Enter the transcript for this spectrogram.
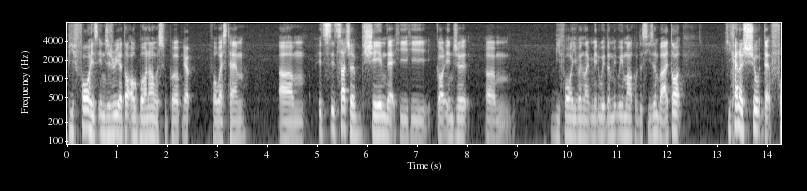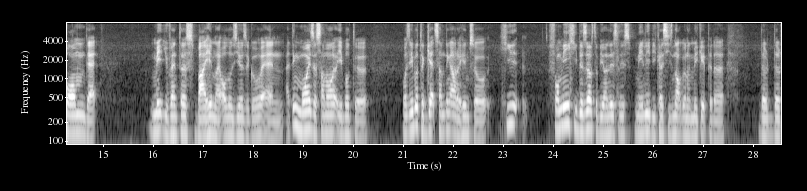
before his injury, I thought Ogbonna was superb Yep. for West Ham. Um, it's it's such a shame that he he got injured um, before even like midway the midway mark of the season. But I thought he kind of showed that form that made Juventus buy him like all those years ago, and I think Moyes is somehow able to was able to get something out of him. So he, for me, he deserves to be on this list mainly because he's not gonna make it to the the the,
